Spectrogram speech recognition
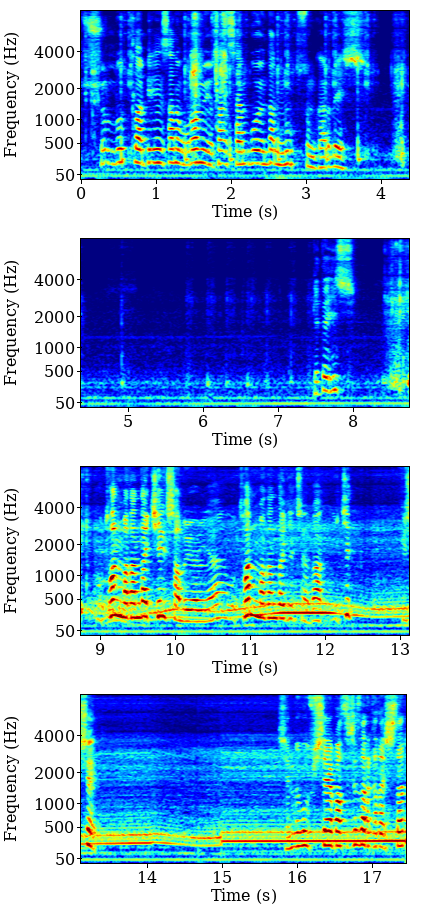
Şu lootla bir insanı vuramıyorsan sen bu oyunda noobsun kardeş. Bir de hiç utanmadan da kill çalıyorsun ya. Utanmadan da kill çal. Bak iki fişek. Şimdi bu fişeğe basacağız arkadaşlar.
